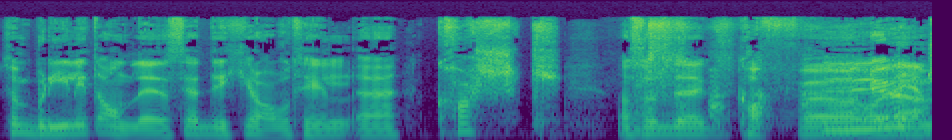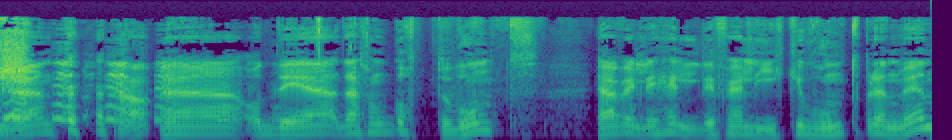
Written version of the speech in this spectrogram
som blir litt annerledes. Jeg drikker av og til eh, karsk. Altså det, kaffe og hjemmebrent. Ja. Eh, og det, det er sånn godtevondt. Jeg er veldig heldig, for jeg liker vondt brennevin.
